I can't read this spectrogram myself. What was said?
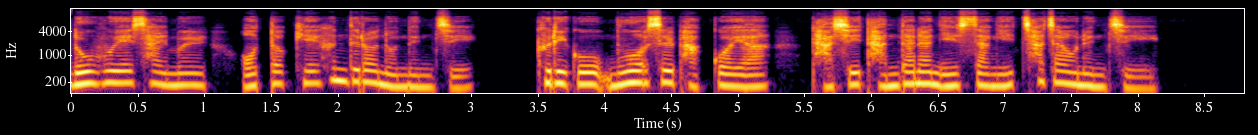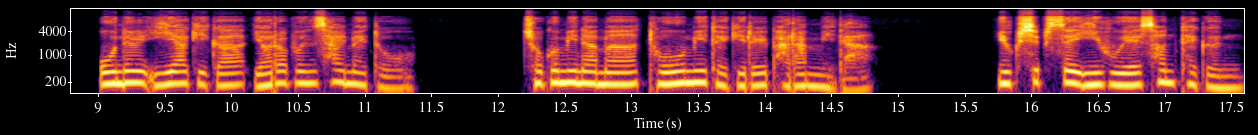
노후의 삶을 어떻게 흔들어 놓는지, 그리고 무엇을 바꿔야 다시 단단한 일상이 찾아오는지, 오늘 이야기가 여러분 삶에도 조금이나마 도움이 되기를 바랍니다. 60세 이후의 선택은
